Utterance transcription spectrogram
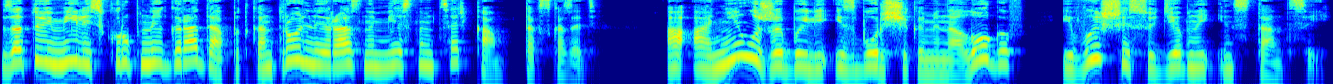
Зато имелись крупные города, подконтрольные разным местным царькам, так сказать. А они уже были и сборщиками налогов, и высшей судебной инстанцией.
